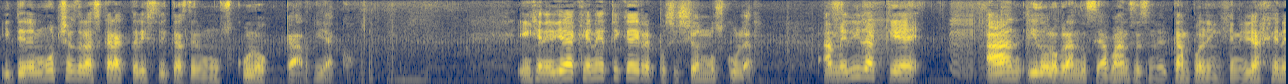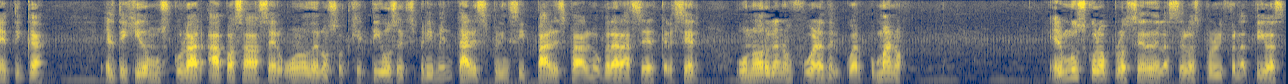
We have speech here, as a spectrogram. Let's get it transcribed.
y tiene muchas de las características del músculo cardíaco. Ingeniería genética y reposición muscular. A medida que han ido lográndose avances en el campo de la ingeniería genética, el tejido muscular ha pasado a ser uno de los objetivos experimentales principales para lograr hacer crecer un órgano fuera del cuerpo humano. El músculo procede de las células proliferativas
